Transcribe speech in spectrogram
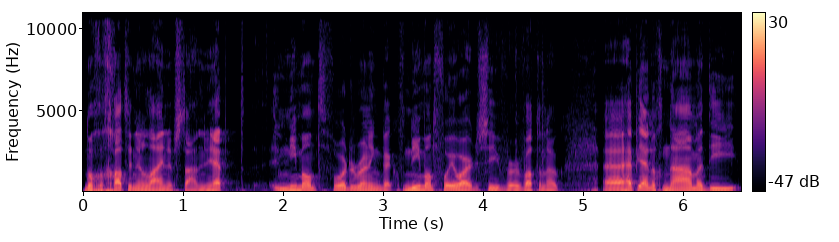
nog een gat in hun line-up staan. En je hebt niemand voor de running back of niemand voor je wide receiver, wat dan ook. Eh, heb jij nog namen die,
